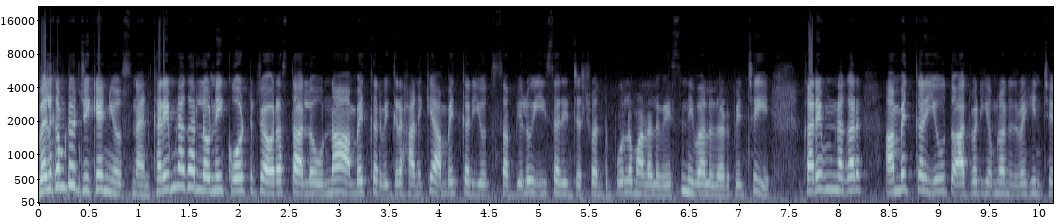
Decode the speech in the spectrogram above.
Welcome to GK news nine. కరీంనగర్లోని కోర్టు చౌరస్తాలో ఉన్న అంబేద్కర్ విగ్రహానికి అంబేద్కర్ యూత్ సభ్యులు ఈసరి జశ్వంత్ పూలమాలలు వేసి నివాళులు అర్పించి కరీంనగర్ అంబేద్కర్ యూత్ ఆధ్వర్యంలో నిర్వహించే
